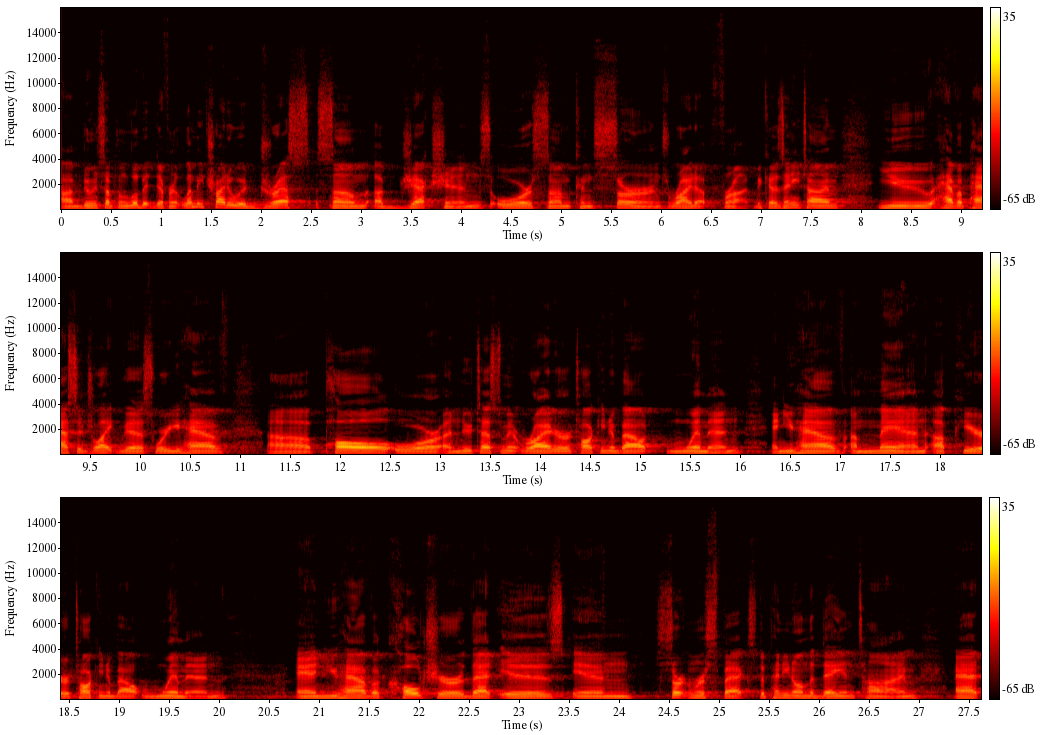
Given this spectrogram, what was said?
um, doing something a little bit different. Let me try to address some objections or some concerns right up front. Because anytime you have a passage like this where you have uh, Paul or a New Testament writer talking about women, and you have a man up here talking about women, and you have a culture that is, in certain respects, depending on the day and time, at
